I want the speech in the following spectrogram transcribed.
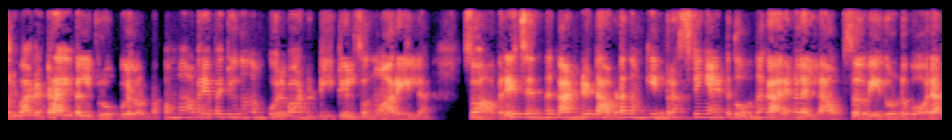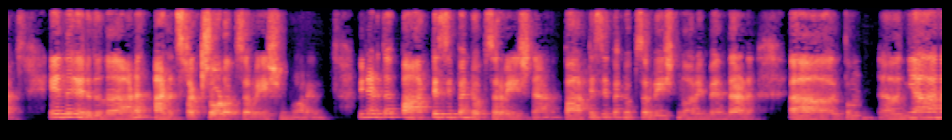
ഒരുപാട് ട്രൈബൽ ഗ്രൂപ്പുകളുണ്ട്. അപ്പം അവരെ പറ്റിയൊന്നും നമുക്ക് ഒരുപാട് ഡീറ്റെയിൽസ് ഒന്നും അറിയില്ല. സോ അവരെ ചെന്ന് കണ്ടിട്ട് അവിടെ നമുക്ക് ഇൻട്രസ്റ്റിംഗ് ആയിട്ട് തോന്നുന്ന കാര്യങ്ങളെല്ലാം ഒബ്സർവ് ചെയ്തുകൊണ്ട് പോരാ എന്ന് കരുതുന്നതാണ് അൺസ്ട്രക്ചേർഡ് ഒബ്സർവേഷൻ എന്ന് പറയുന്നത്. പിന്നെ അടുത്ത പാർട്ടിസിപ്പന്റ് ഒബ്സർവേഷൻ ആണ്. പാർട്ടിസിപ്പന്റ് ഒബ്സർവേഷൻ എന്ന് പറയുമ്പോൾ എന്താണ്? ഇപ്പം ഞാൻ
